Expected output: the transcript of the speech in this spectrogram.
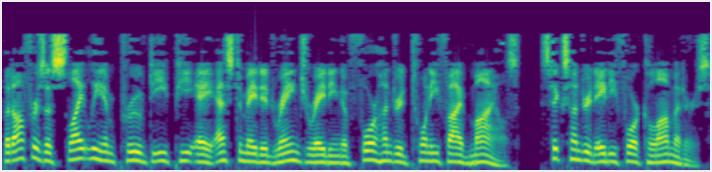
but offers a slightly improved EPA estimated range rating of 425 miles, 684 kilometers.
